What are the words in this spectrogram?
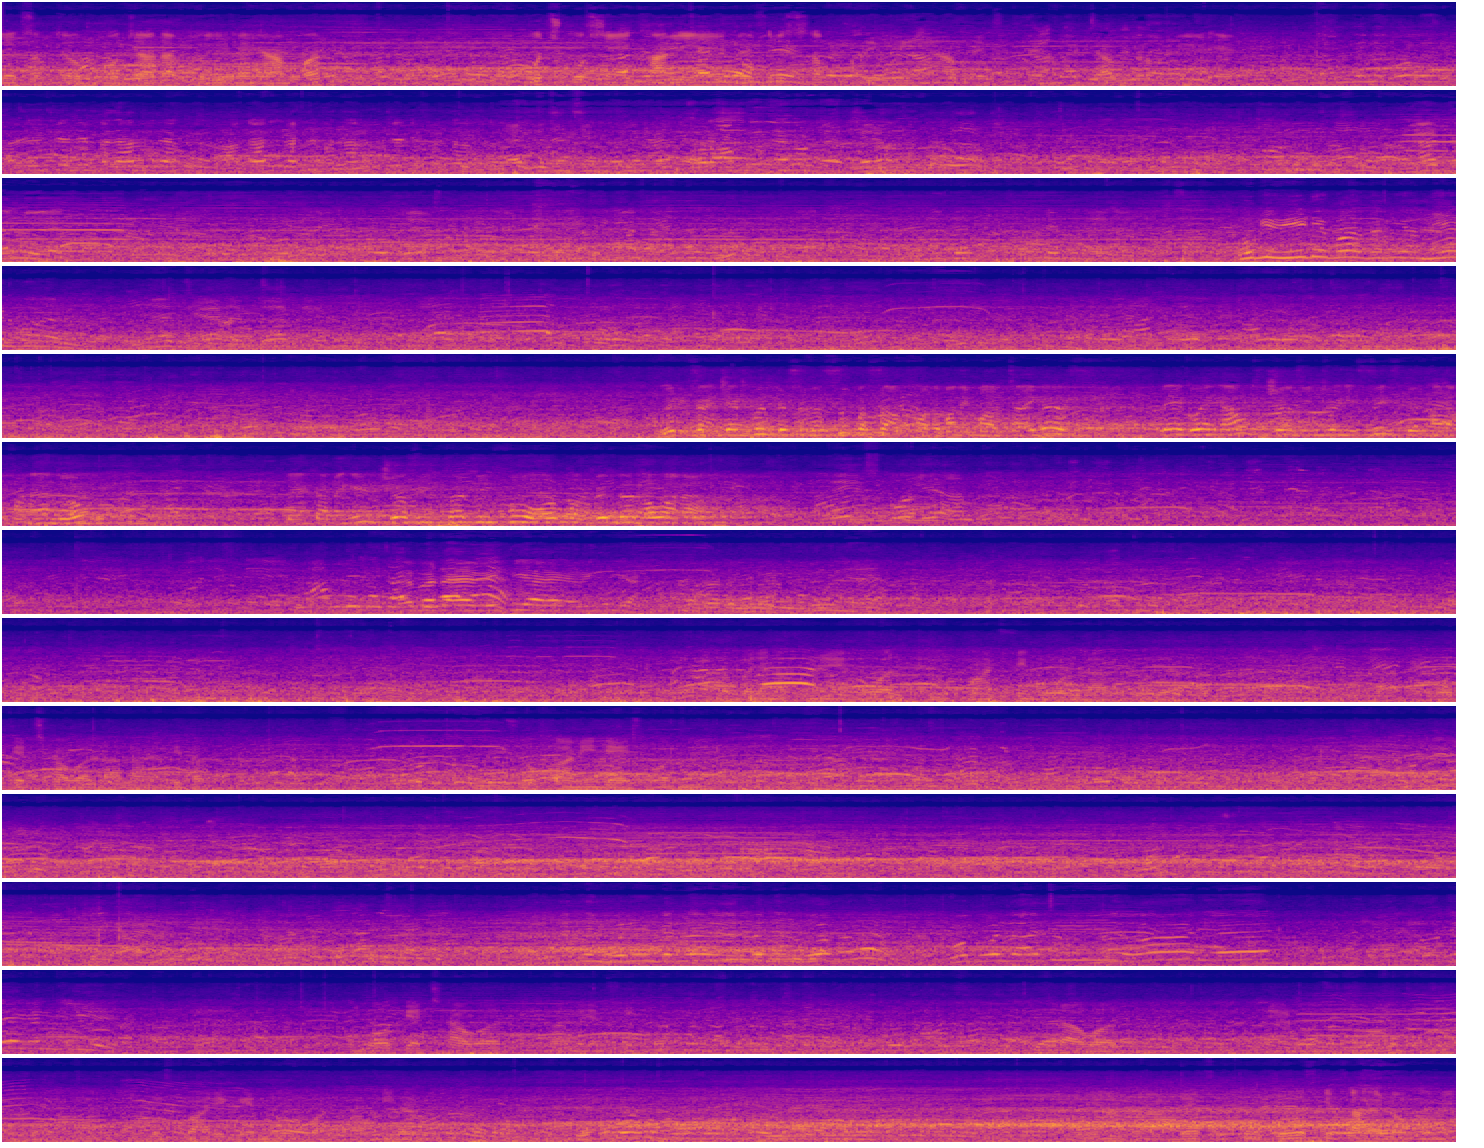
देख सकते हो, बहुत ज़्यादा भीड़ है यहाँ पर। कुछ कुर्सियाँ खाली हैं, दूसरी सब भरी हुई हैं, आप देख सकते हैं। चारों तरफ़ भीड़ है। होगी वीडियो कॉल करिए net call Ladies and gentlemen, this is a super sub for the Moneyball Tigers. They're going out, jersey 26, Birmana Fernando. They're coming in, jersey 34 for Vinder Hawana. But अच्छा डाला है बहुत ही अच्छा हुआ अमेजन सिंह का। ग्यारह over इस पारी के नौ ओवर बाकी यहाँ पर आप देख सकते हो, जोश कितना है लोगों में।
